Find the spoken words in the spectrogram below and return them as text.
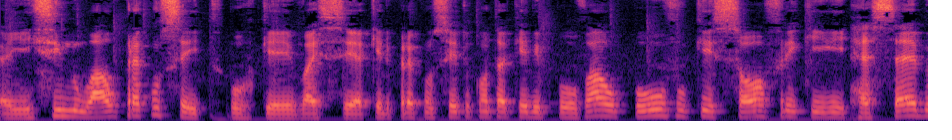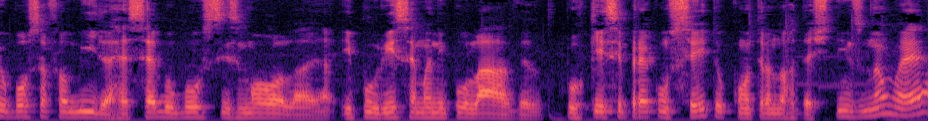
a insinuar o preconceito, porque vai ser aquele preconceito contra aquele povo, ah, o povo que sofre, que recebe o Bolsa Família, recebe o Bolsa Esmola e por isso é manipulável. Porque esse preconceito contra nordestinos não é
